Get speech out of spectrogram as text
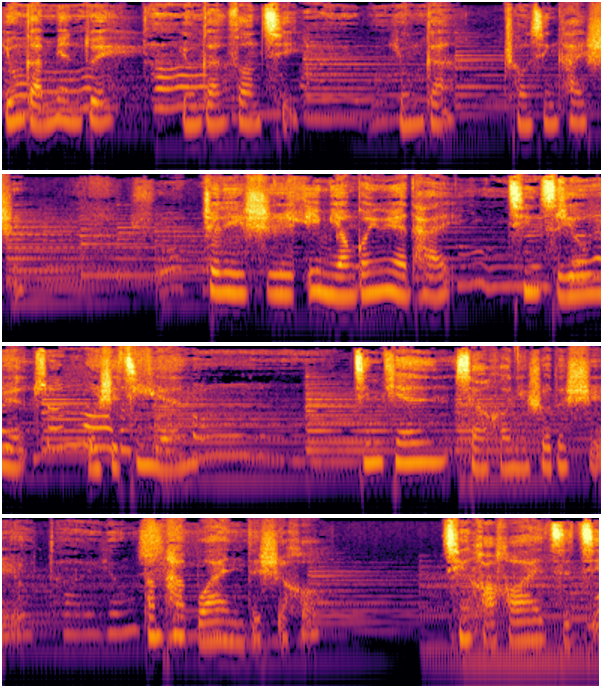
勇敢面对，勇敢放弃，勇敢重新开始。这里是一米阳光音乐台，青瓷幽韵，我是青言。今天想和你说的是，当他不爱你的时候。请好好爱自己。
